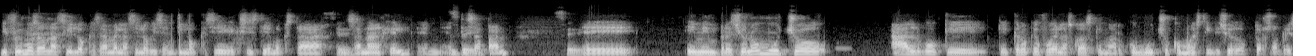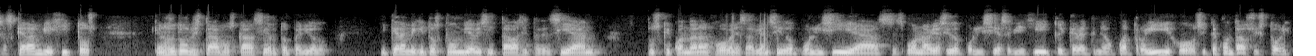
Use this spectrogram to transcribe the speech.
y fuimos a un asilo que se llama el Asilo Vicentino, que sigue existiendo, que está en San Ángel, en, en Tizapán. Eh, y me impresionó mucho algo que, que, creo que fue de las cosas que marcó mucho como este inicio de Doctor Sonrisas, que eran viejitos que nosotros visitábamos cada cierto periodo y que eran viejitos que un día visitabas y te decían pues que cuando eran jóvenes habían sido policías, bueno, había sido policía ese viejito y que había tenido cuatro hijos y te contaba su historia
